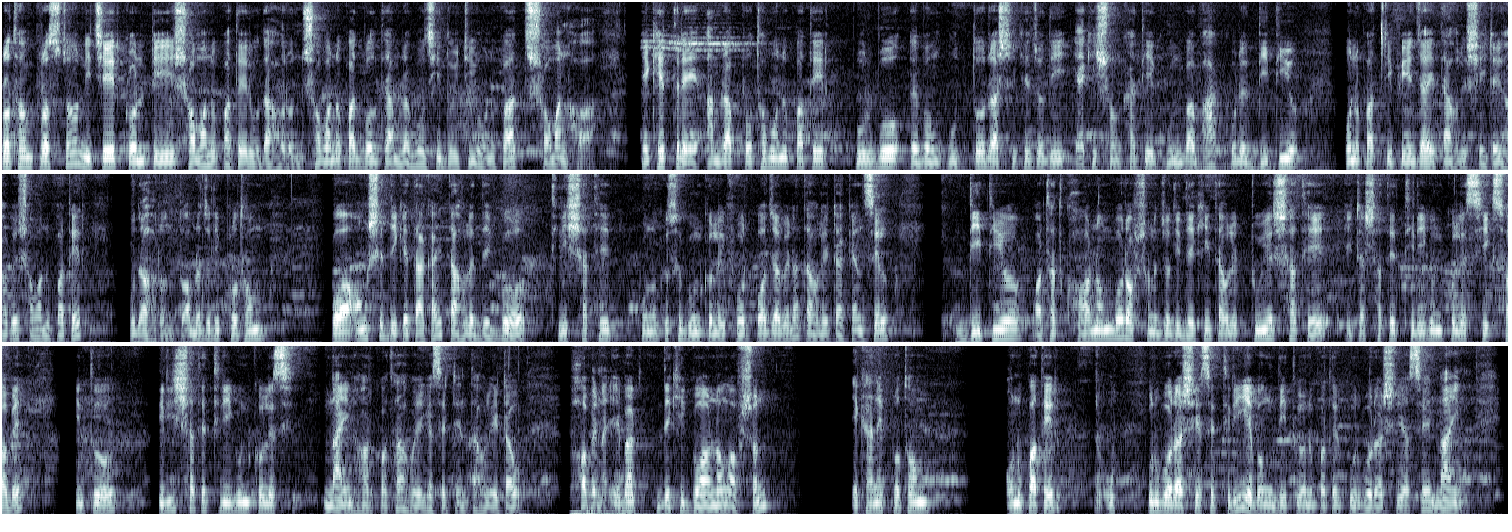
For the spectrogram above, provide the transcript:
প্রথম প্রশ্ন, নিচের কোনটি সমানুপাতের উদাহরণ? সমানুপাত বলতে আমরা বুঝি দুইটি অনুপাত সমান হওয়া। এক্ষেত্রে আমরা প্রথম অনুপাতের পূর্ব এবং উত্তর রাশিকে যদি একই সংখ্যা দিয়ে গুণ বা ভাগ করে দ্বিতীয় অনুপাতটি পেয়ে যাই, তাহলে সেটাই হবে সমানুপাতের উদাহরণ। তো আমরা যদি প্রথম ক অংশের দিকে তাকাই, তাহলে দেখব থ্রির সাথে কোনো কিছু গুণ করলেই ফোর পাওয়া যাবে না, তাহলে এটা ক্যান্সেল দ্বিতীয় অর্থাৎ খ নম্বর অপশনে যদি দেখি, তাহলে টু এর সাথে এটার সাথে থ্রি গুণ করলে সিক্স হবে। কিন্তু তিরিশ সাথে থ্রি গুণ করলে নাইন হওয়ার কথা হয়ে গেছে টেন তাহলে এটাও হবে না। এবার দেখি গ নং অপশন। এখানে প্রথম অনুপাতের পূর্ব রাশি আছে থ্রি এবং দ্বিতীয় অনুপাতের পূর্ব রাশি আছে নাইন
